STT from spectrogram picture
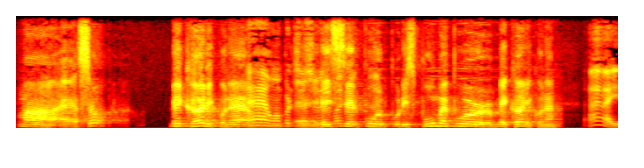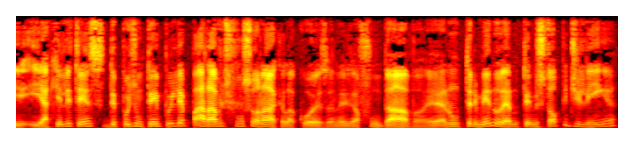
Uma, é, só mecânico, né? É, um amortecimento. Em vez de ser por, por espuma, é por mecânico, né? É, e, e, aquele tênis, depois de um tempo, ele parava de funcionar, aquela coisa, né? Ele afundava. Era um tremendo, era um tênis top de linha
